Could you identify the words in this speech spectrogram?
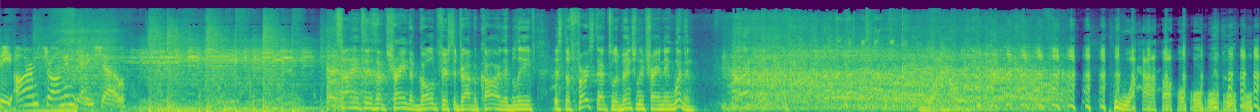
The Armstrong and Getty Show. Scientists have trained a goldfish to drive a car. They believe it's the first step to eventually training women. wow. wow.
